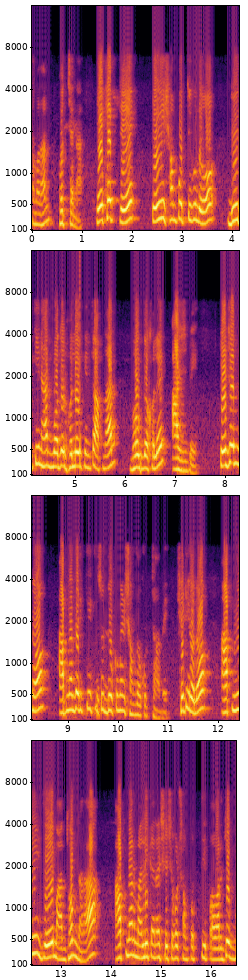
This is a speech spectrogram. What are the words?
সমাধান হচ্ছে না। এক্ষেত্রে এই সম্পত্তিগুলো দুই তিন হাত বদল হলেও কিন্তু আপনার ভোগ দখলে আসবে। এজন্য আপনাদেরকে কিছু ডকুমেন্ট সংগ্রহ করতে হবে। সেটি হলো আপনি যে মাধ্যম দ্বারা আপনার মালিকানায় সেই সকল সম্পত্তি পাওয়ার যোগ্য,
